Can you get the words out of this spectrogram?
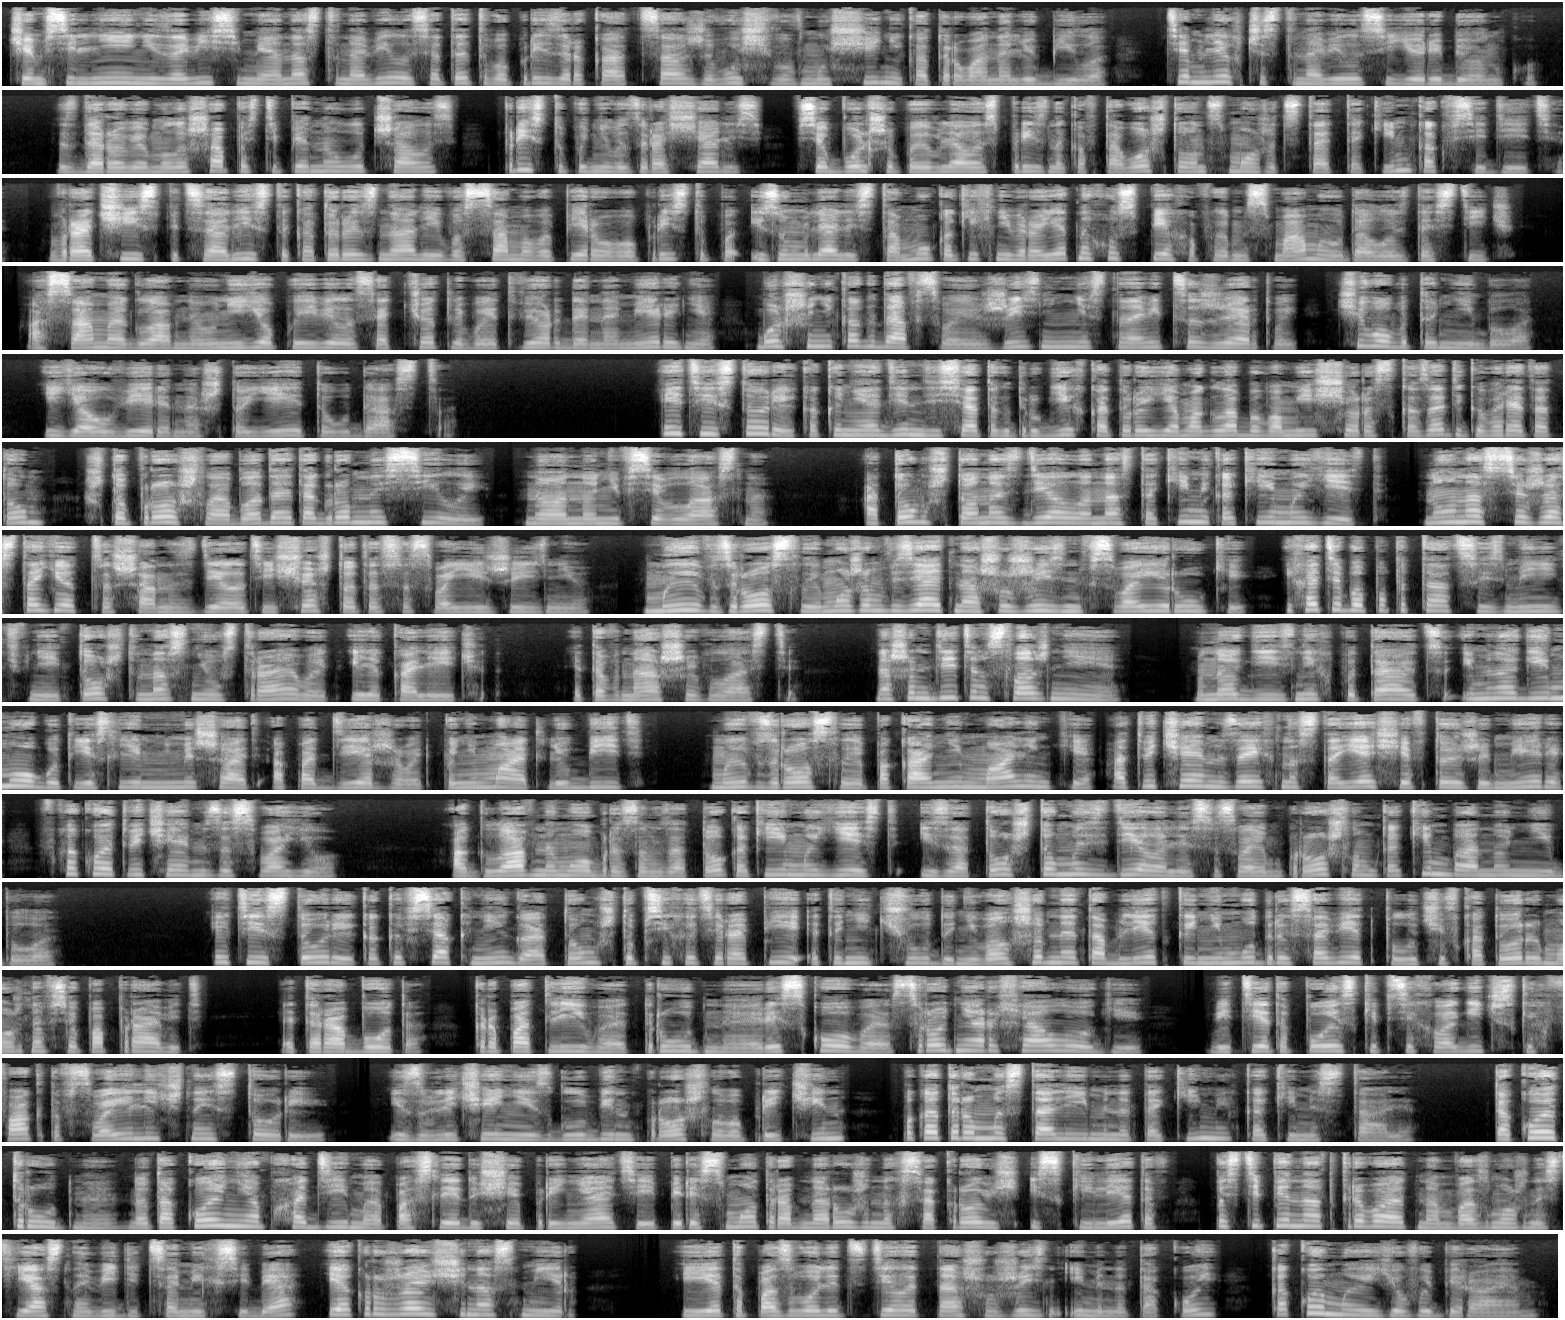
Чем сильнее и независимее она становилась от этого призрака отца, живущего в мужчине, которого она любила, тем легче становилось ее ребенку. Здоровье малыша постепенно улучшалось, Приступы не возвращались, все больше появлялось признаков того, что он сможет стать таким, как все дети. Врачи и специалисты, которые знали его с самого первого приступа, изумлялись тому, каких невероятных успехов им с мамой удалось достичь. А самое главное, у нее появилось отчетливое и твердое намерение больше никогда в своей жизни не становиться жертвой, чего бы то ни было. И я уверена, что ей это удастся. Эти истории, как и не один десяток других, которые я могла бы вам еще рассказать, говорят о том, что прошлое обладает огромной силой, но оно не всевластно. О том, что оно сделало нас такими, какие мы есть, но у нас все же остается шанс сделать еще что-то со своей жизнью. Мы, взрослые, можем взять нашу жизнь в свои руки и хотя бы попытаться изменить в ней то, что нас не устраивает или калечит. Это в нашей власти. Нашим детям сложнее, Многие из них пытаются, и многие могут, если им не мешать, а поддерживать, понимать, любить. Мы, взрослые, пока они маленькие, отвечаем за их настоящее в той же мере, в какой отвечаем за свое. А главным образом за то, какие мы есть, и за то, что мы сделали со своим прошлым, каким бы оно ни было. Эти истории, как и вся книга о том, что психотерапия — это не чудо, не волшебная таблетка и не мудрый совет, получив который можно все поправить. Это работа, Кропотливая, трудная, рисковая, сродни археологии, ведь это поиски психологических фактов своей личной истории, извлечение из глубин прошлого причин, по которым мы стали именно такими, какими стали. Такое трудное, но такое необходимое последующее принятие и пересмотр обнаруженных сокровищ и скелетов постепенно открывают нам возможность ясно видеть самих себя и окружающий нас мир, и это позволит сделать нашу жизнь именно такой, какой мы ее выбираем.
